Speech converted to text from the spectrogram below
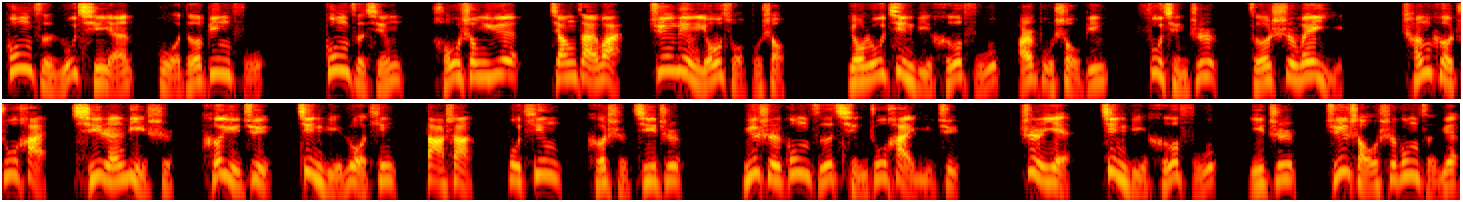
公子如其言，果得兵符。公子行，侯生曰：“将在外，军令有所不受。有如晋鄙何服而不受兵，复请之，则是危矣。臣克诸害，其人立事，可与拒。晋鄙若听，大善；不听，可使击之。于是公子请诸害与拒。至夜，晋鄙何服，疑之。”举手是公子曰：“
